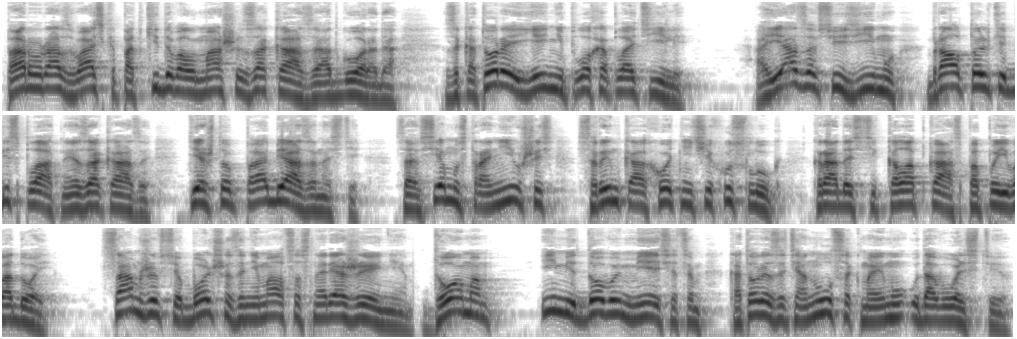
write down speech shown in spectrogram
Пару раз Васька подкидывал Маше заказы от города, за которые ей неплохо платили. А я за всю зиму брал только бесплатные заказы, те, что по обязанности, совсем устранившись с рынка охотничьих услуг, к радости колобка с попой водой. Сам же все больше занимался снаряжением, домом и медовым месяцем, который затянулся к моему удовольствию.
